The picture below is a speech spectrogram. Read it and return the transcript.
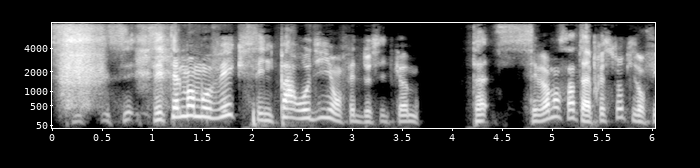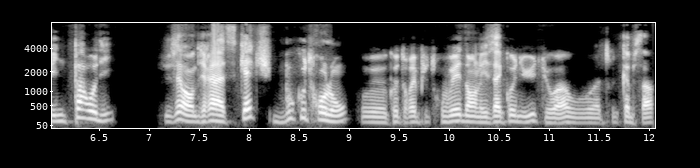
C'est tellement mauvais que c'est une parodie en fait de sitcom. T'as- C'est vraiment ça, t'as l'impression qu'ils ont fait une parodie. Tu sais, on dirait un sketch beaucoup trop long euh, que t'aurais pu trouver dans Les Inconnus, tu vois, ou un truc comme ça.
